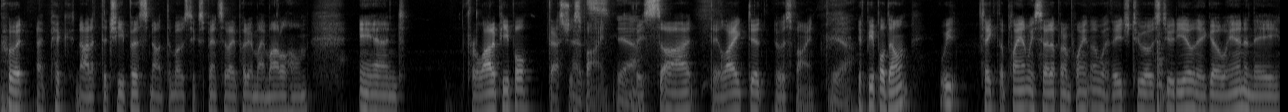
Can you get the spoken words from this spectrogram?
put, I pick not at the cheapest, not the most expensive. I put in my model home, and for a lot of people, that's just That's- fine. yeah. They saw it, they liked it, it was fine. Yeah. If people don't, we take the plan. We set up an appointment with H2O Studio. They go in and they,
